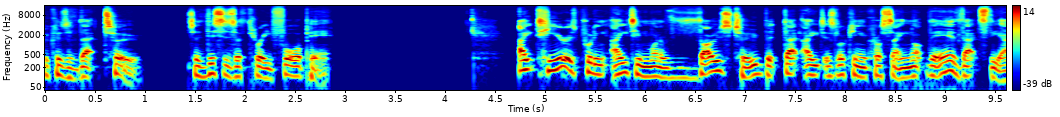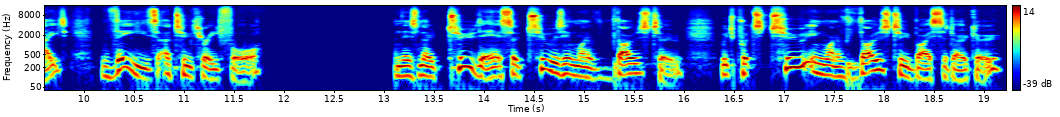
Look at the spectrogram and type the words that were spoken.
because of that 2. So this is a 3, 4 pair. 8 here is putting 8 in one of those two, but that 8 is looking across saying not there. That's the 8. These are 2, 3, 4. And there's no 2 there, so 2 is in one of those two, which puts 2 in one of those two by Sudoku.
